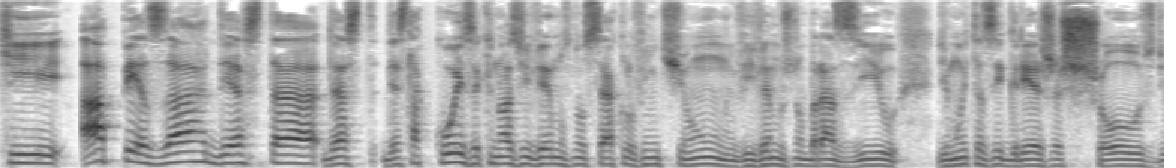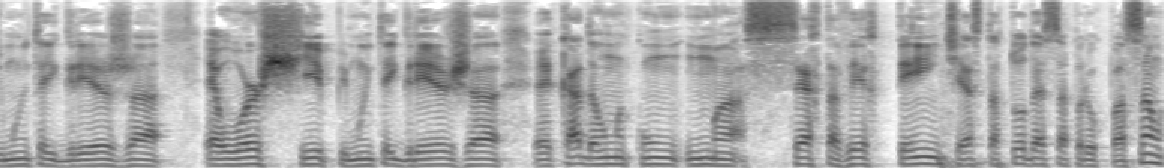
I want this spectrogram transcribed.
que apesar desta, desta, desta coisa que nós vivemos no século XXI, vivemos no Brasil, de muitas igrejas shows, de muita igreja é, worship, muita igreja, é, cada uma com uma certa vertente, esta toda essa preocupação,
